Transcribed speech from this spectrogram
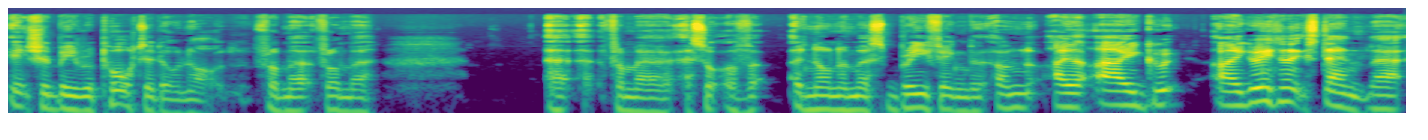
it should be reported or not from a from a uh, from a, a, sort of anonymous briefing. On, I, I agree, I agree to an extent that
